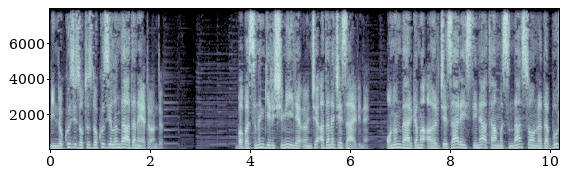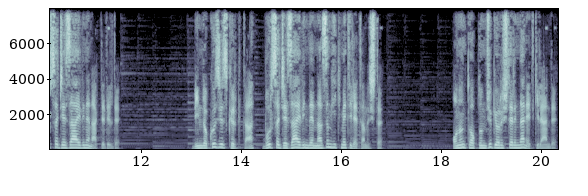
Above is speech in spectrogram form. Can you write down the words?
1939 yılında Adana'ya döndü. Babasının girişimi ile önce Adana cezaevine, onun Bergama Ağır Ceza Reisliğine atanmasından sonra da Bursa cezaevine nakledildi. 1940'ta Bursa cezaevinde Nazım Hikmet ile tanıştı. Onun toplumcu görüşlerinden etkilendi.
